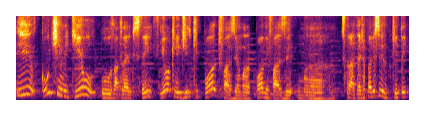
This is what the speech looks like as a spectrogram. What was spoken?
e com o time que o, os Atléticos têm, eu acredito que pode fazer uma, podem fazer uma estratégia parecida, porque tem,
